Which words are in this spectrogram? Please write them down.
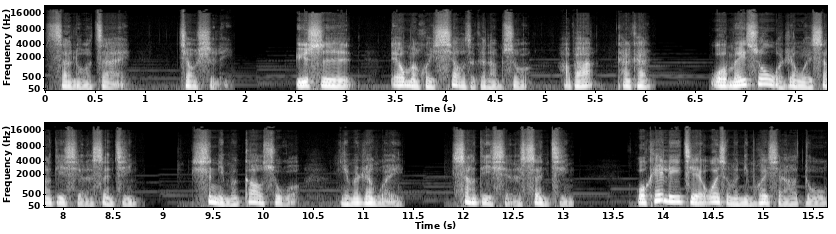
散落在教室里。于是 Elman 会笑着跟他们说：“好吧，看看，我没说我认为上帝写了圣经，是你们告诉我，你们认为。”上帝写了圣经，我可以理解为什么你们会想要读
